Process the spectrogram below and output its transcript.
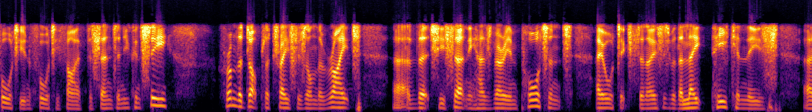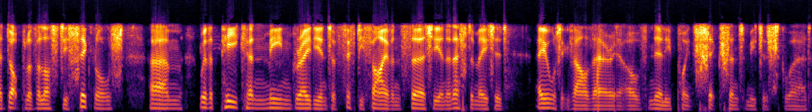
40 and 45%, and you can see from the Doppler traces on the right uh, that she certainly has very important aortic stenosis with a late peak in these uh, Doppler velocity signals um, with a peak and mean gradient of 55 and 30 and an estimated aortic valve area of nearly 0.6 centimeters squared.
